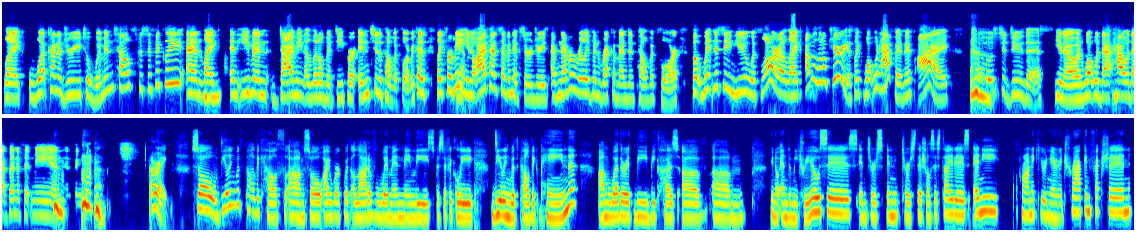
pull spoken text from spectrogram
like what kind of drew you to women's health specifically and like mm-hmm. and even diving a little bit deeper into the pelvic floor because like for me yeah. you know i've had seven hip surgeries i've never really been recommended pelvic floor but witnessing you with laura like i'm a little curious like what would happen if i chose to do this you know and what would that how would that benefit me and, and things like that. All right. So dealing with pelvic health, um, so I work with a lot of women, mainly specifically dealing with pelvic pain, um, whether it be because of um, you know, endometriosis, inter- interstitial cystitis, any chronic urinary tract infection,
